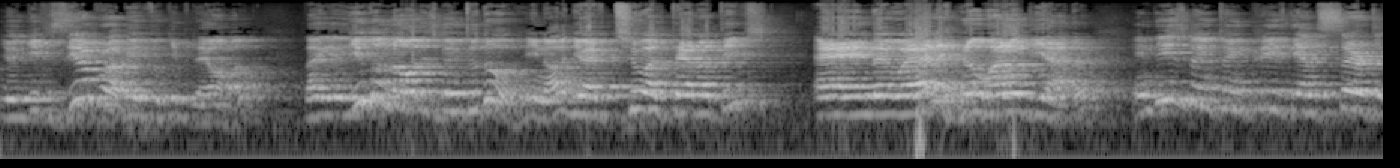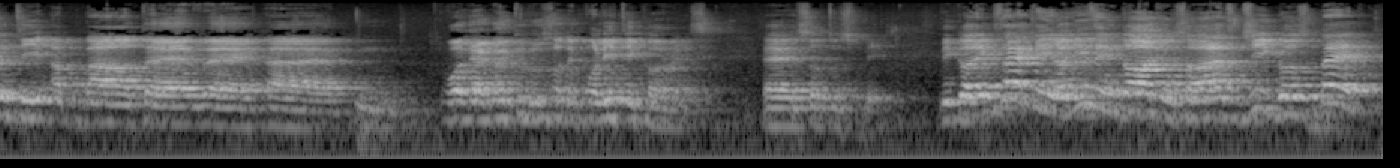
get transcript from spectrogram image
you give zero probability to keep the oil. Like you don't know what it's going to do. You know, you have two alternatives, and uh, well, you know, one or the other. And this is going to increase the uncertainty about uh, uh, what they're going to do, so the political risk, uh, so to speak. Because exactly, you know, this endogenous, so as G goes bad,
